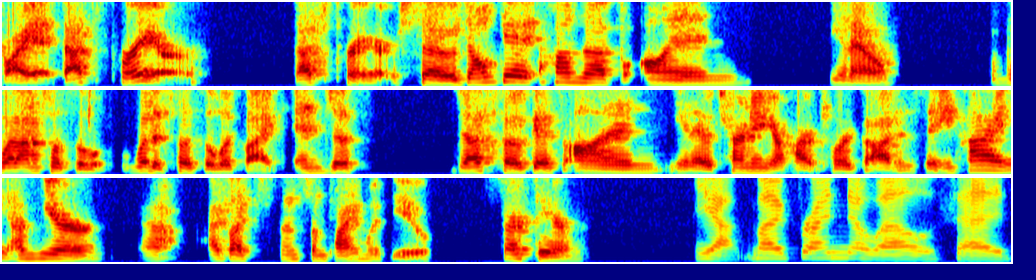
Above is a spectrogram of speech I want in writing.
by it. That's prayer. That's prayer. So don't get hung up on, you know, what I'm supposed to what it's supposed to look like and just just focus on, you know, turning your heart toward God and saying, "Hi, I'm here. Uh, I'd like to spend some time with you." Start there. Yeah, my friend Noelle said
